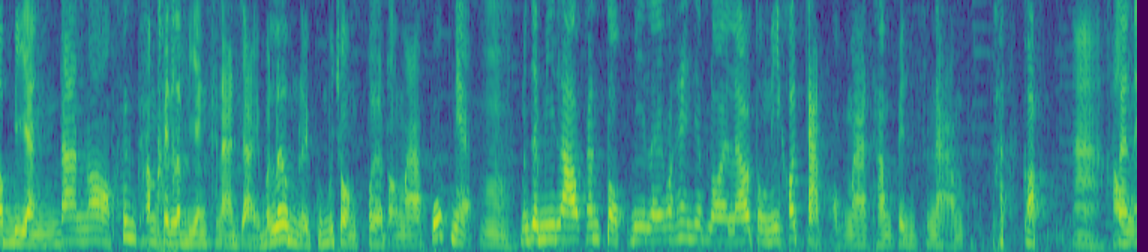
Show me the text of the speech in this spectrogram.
ระเบียงด้านนอก ซึ่งทำเป็นระเบียงขนาดใหญ่เบ้อเริ่มเลยคุณผู้ชมเปิดออกมาปุ๊บเนี่ยอืมมันจะมีราวกันตกมีอะไรไว้ให้เรียบร้อยแล้ว ตรงนี้เขาจัดออกมาทำเป็นสนามพัดกอล์ฟอ่าเขาแต่ใน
